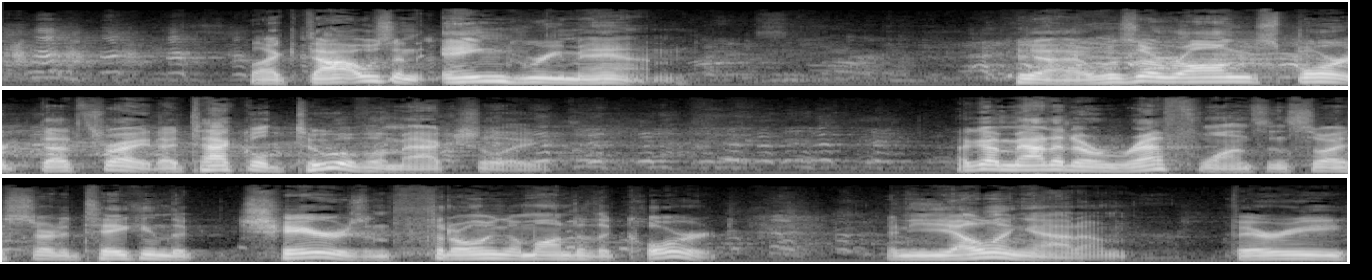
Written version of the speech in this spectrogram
like, that was an angry man. Yeah, it was a wrong sport. That's right. I tackled two of them, actually. I got mad at a ref once, and so I started taking the chairs and throwing them onto the court and yelling at him. Very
